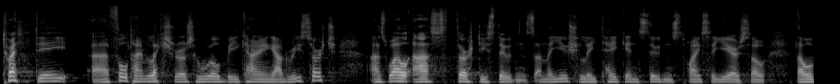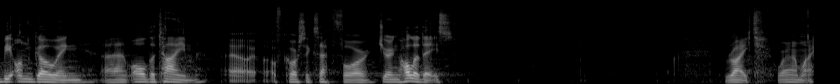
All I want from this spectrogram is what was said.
20 uh, full time lecturers who will be carrying out research, as well as 30 students. And they usually take in students twice a year, so that will be ongoing uh, all the time, uh, of course, except for during holidays. Right, where am I?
